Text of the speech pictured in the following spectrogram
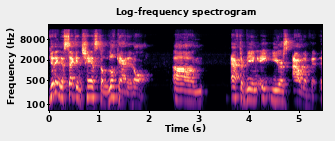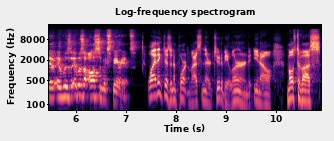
getting a second chance to look at it all um, after being eight years out of it. it. It was it was an awesome experience. Well, I think there's an important lesson there too to be learned. You know, most of us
